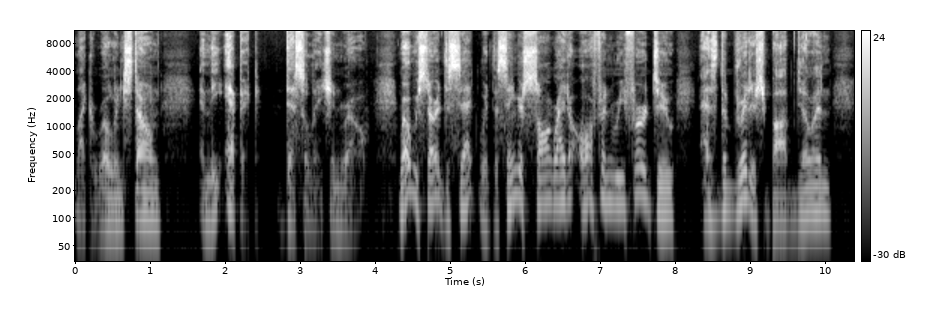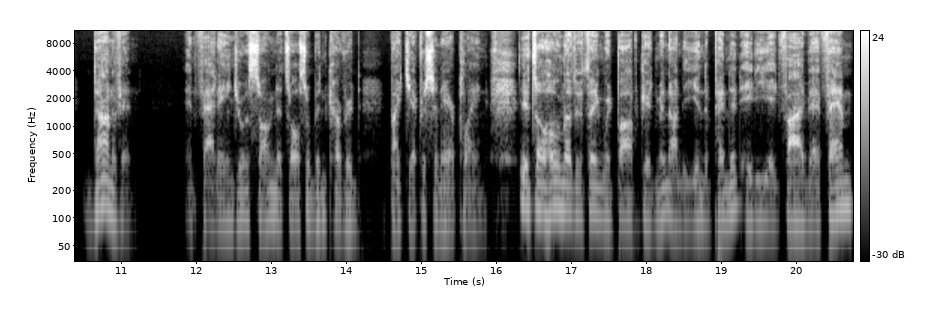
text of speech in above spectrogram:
like a Rolling Stone, and the epic Desolation Row. Well, we started the set with the singer-songwriter often referred to as the British Bob Dylan, Donovan, and Fat Angel, a song that's also been covered by Jefferson Airplane. It's a whole nother thing with Bob Goodman on the independent 88.5 FM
